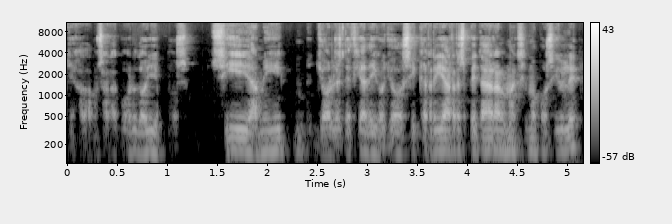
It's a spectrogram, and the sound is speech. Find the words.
llegábamos al acuerdo. y pues sí, a mí, yo les decía, digo, yo sí querría respetar al máximo posible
